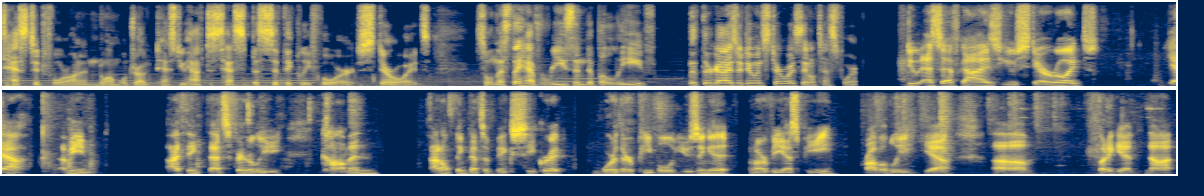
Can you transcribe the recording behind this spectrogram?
tested for on a normal drug test. You have to test specifically for steroids. So unless they have reason to believe that their guys are doing steroids, they don't test for it. Do SF guys use steroids? Yeah. I mean, I think that's fairly common. I don't think that's a big secret. Were there people using it on our VSP? Probably, yeah. Um, but again, not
